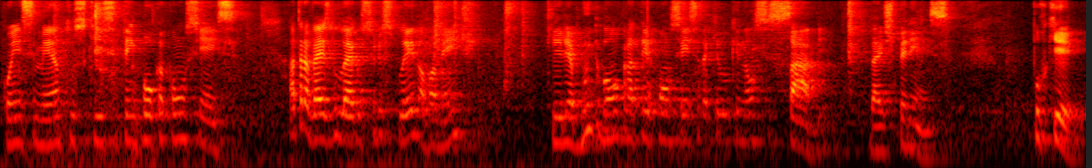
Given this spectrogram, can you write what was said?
conhecimentos que se tem pouca consciência? Através do Lego Serious Play, novamente, que ele é muito bom para ter consciência daquilo que não se sabe da experiência. Por quê?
